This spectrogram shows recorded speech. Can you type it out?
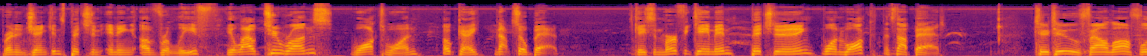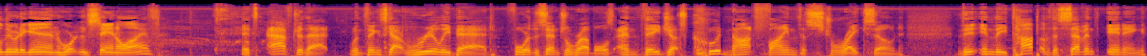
Brendan Jenkins pitched an inning of relief. He allowed two runs, walked one. Okay, not so bad. Kason Murphy came in, pitched an inning, one walk. That's not bad. 2 2, fouled off. We'll do it again. Horton staying alive. It's after that when things got really bad for the Central Rebels, and they just could not find the strike zone. The, in the top of the seventh inning,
